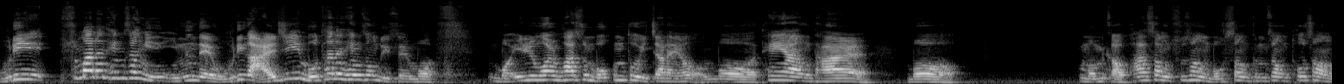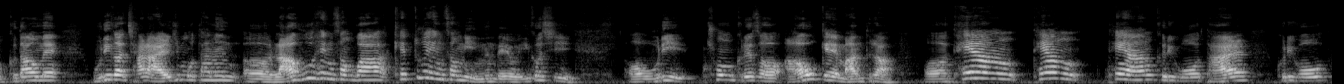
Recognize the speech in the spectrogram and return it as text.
우리 수많은 행성이 있는데 우리가 알지 못하는 행성도 있어요. 뭐, 뭐, 일월, 화수, 목금토 있잖아요. 뭐, 태양, 달, 뭐, 뭡니까? 화성, 수성, 목성, 금성, 토성. 그 다음에 우리가 잘 알지 못하는 어, 라후 행성과 케투 행성이 있는데요. 이것이 어, 우리 총 그래서 아홉 개 만트라. 어, 태양, 태양, 태양 그리고 달 그리고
